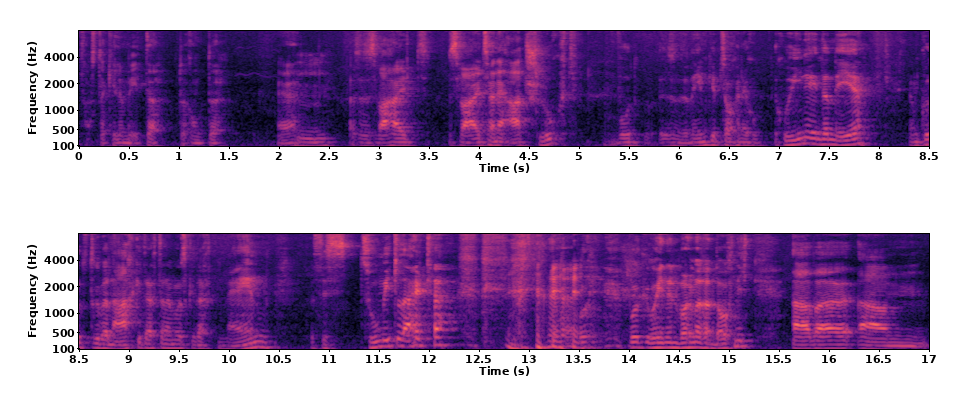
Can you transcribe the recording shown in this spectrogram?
fast ein Kilometer darunter. Ja. Also es war halt, es war halt so eine Art Schlucht, wo, also daneben gibt es auch eine Ru- Ruine in der Nähe. Wir haben kurz drüber nachgedacht, dann haben wir uns gedacht, nein, das ist zu Mittelalter. Burg- Burgruinen wollen wir dann doch nicht. Aber ähm,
